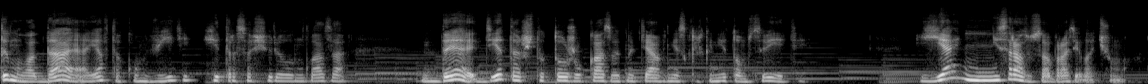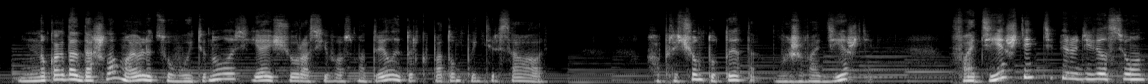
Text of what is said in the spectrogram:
ты молодая, а я в таком виде», – хитро сощурил он глаза. «Да, где-то, что тоже указывает на тебя в несколько не том свете. Я не сразу сообразила, о чем он. Но когда дошла, мое лицо вытянулось, я еще раз его осмотрела и только потом поинтересовалась. «А при чем тут это? Вы же в одежде?» «В одежде?» – теперь удивился он.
